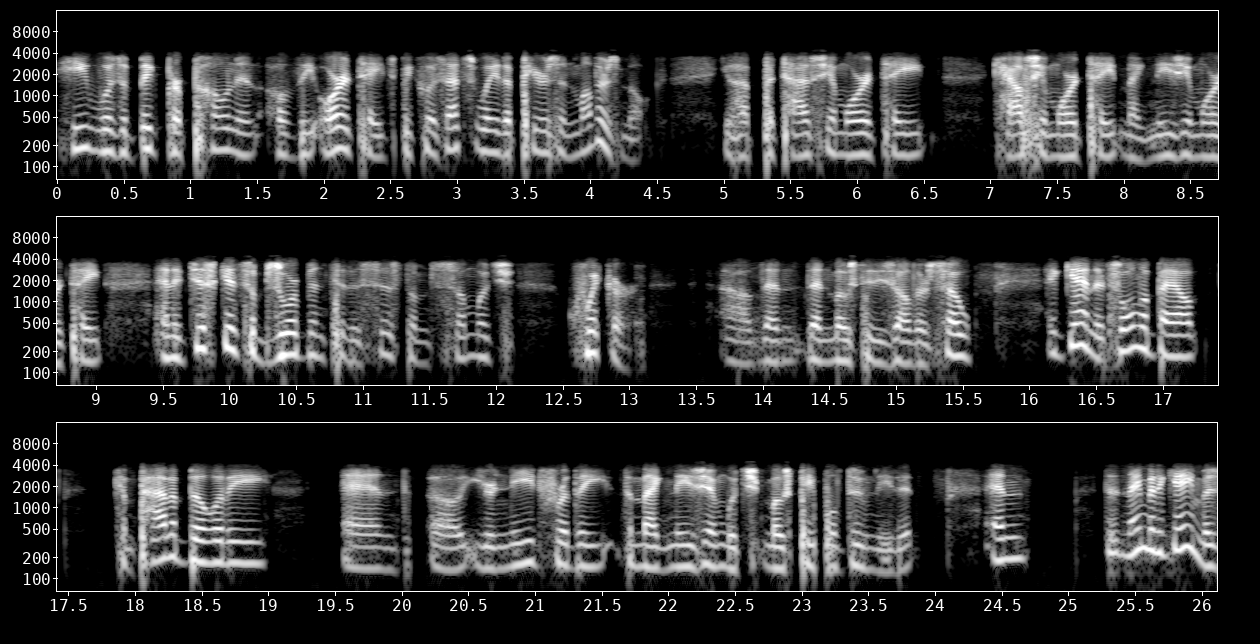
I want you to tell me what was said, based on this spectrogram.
he was a big proponent of the orotates because that's the way it appears in mother's milk. You have potassium orotate, calcium orotate, magnesium orotate, and it just gets absorbed into the system so much quicker uh, than than most of these others. So again, it's all about compatibility and uh, your need for the the magnesium, which most people do need it. And the name of the game is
